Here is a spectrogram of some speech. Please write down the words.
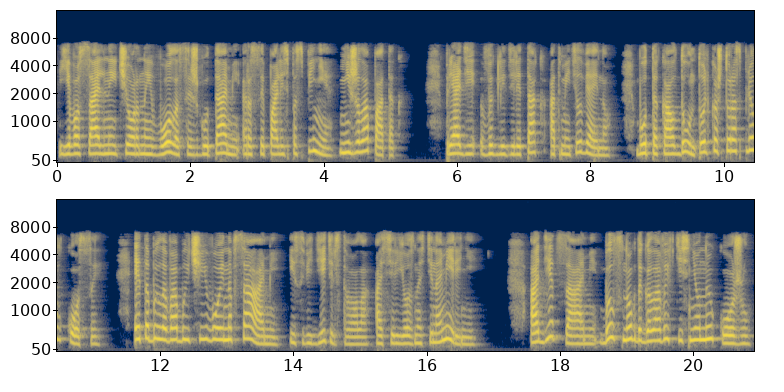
его сальные черные волосы жгутами рассыпались по спине, ниже лопаток. Пряди выглядели так, отметил Вяйну, будто колдун только что расплел косы. Это было в обычае воинов Саами и свидетельствовало о серьезности намерений. Одет Саами был с ног до головы в тесненную кожу,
